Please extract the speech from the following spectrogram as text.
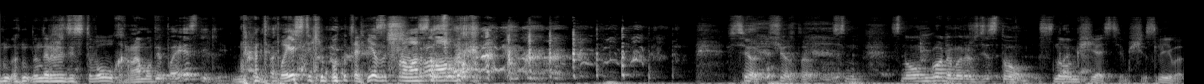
на на Рождество у храмов. ДПСники? Да, ДПСники будут резать православных. Все, что. С, с Новым годом и Рождеством. С новым Пока. счастьем. Счастливо.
